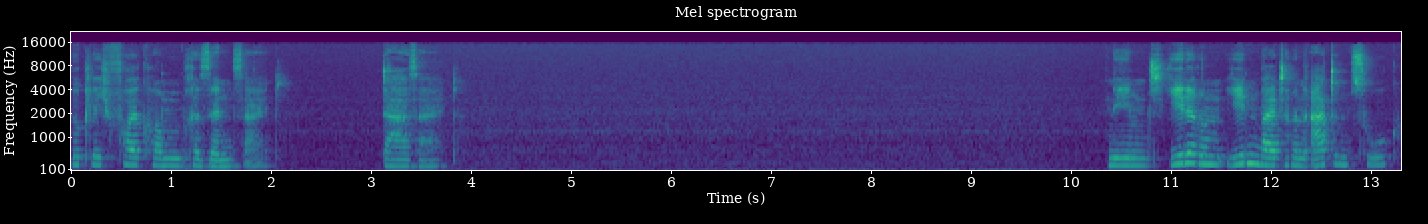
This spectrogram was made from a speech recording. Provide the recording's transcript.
wirklich vollkommen präsent seid, da seid. Nehmt jeden, jeden weiteren Atemzug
